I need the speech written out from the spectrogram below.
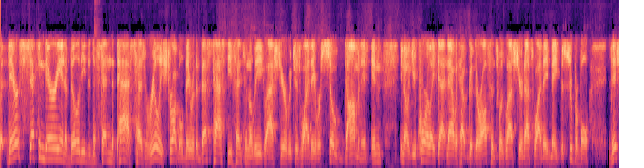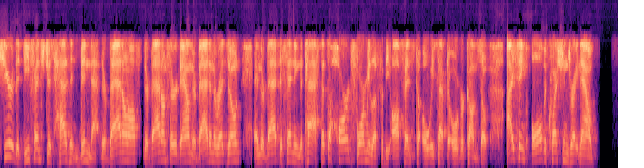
But their secondary and ability to defend the pass has really struggled. They were the best pass defense in the league last year, which is why they were so dominant. And, you know, you correlate that now with how good their offense was last year. That's why they made the Super Bowl. This year, the defense just hasn't been that. They're bad on off, they're bad on third down, they're bad in the red zone, and they're bad defending the pass. That's a hard formula for the offense to always have to overcome. So I think all the questions right now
